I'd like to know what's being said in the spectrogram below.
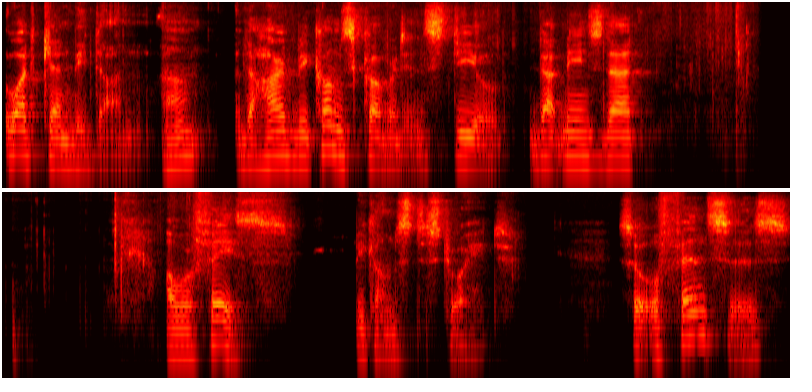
What can be done? Huh? the heart becomes covered in steel, that means that our faith becomes destroyed. So offenses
